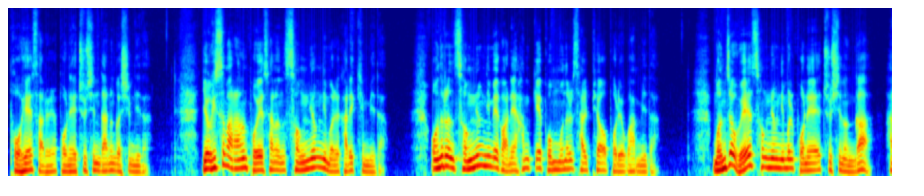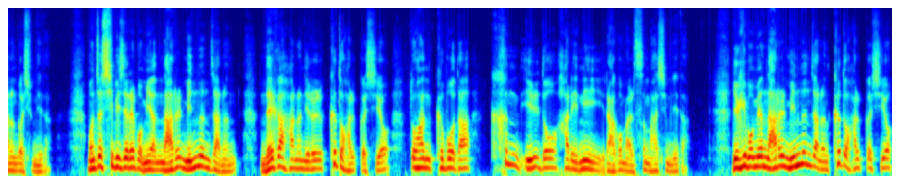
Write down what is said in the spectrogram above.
보혜사를 보내주신다는 것입니다. 여기서 말하는 보혜사는 성령님을 가리킵니다. 오늘은 성령님에 관해 함께 본문을 살펴보려고 합니다. 먼저 왜 성령님을 보내주시는가 하는 것입니다. 먼저 12절에 보면 나를 믿는 자는 내가 하는 일을 그도 할 것이요 또한 그보다 큰 일도 하리니 라고 말씀하십니다. 여기 보면 나를 믿는 자는 그도 할 것이요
